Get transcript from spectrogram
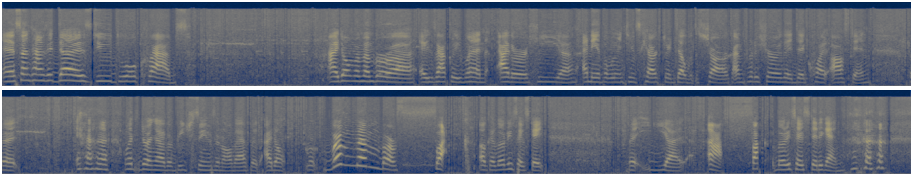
And sometimes it does do dual crabs. I don't remember uh, exactly when either he, uh, any of the Looney Tunes characters dealt with the shark. I'm pretty sure they did quite often, but when doing other beach scenes and all that. But I don't remember. Fuck. Okay, loading save state. But yeah, ah, fuck. Loading save state again.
